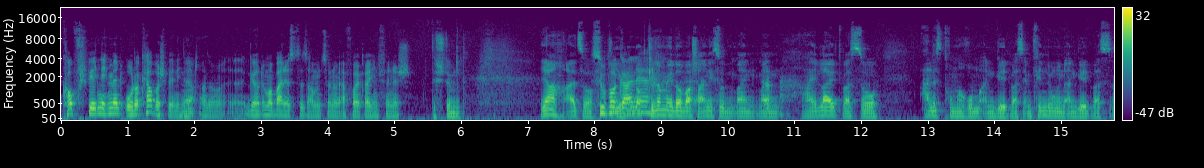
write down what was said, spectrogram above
Kopf spielt nicht mit oder Körper spielt nicht Ja. mit. Also äh, gehört immer beides zusammen zu einem erfolgreichen Finish. Das stimmt. Ja, also Super die geile- 100 Kilometer wahrscheinlich so mein, mein Highlight, was so alles drumherum angeht, was Empfindungen angeht, was äh,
